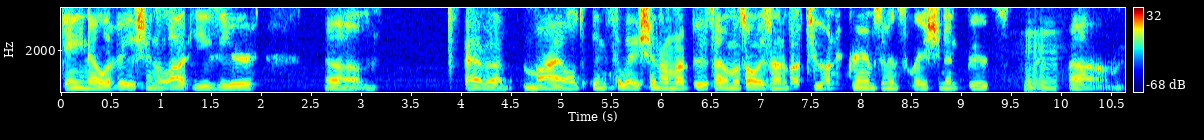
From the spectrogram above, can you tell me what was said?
gain elevation a lot easier. Um, I have a mild insulation on my boots. I almost always run about 200 grams of insulation in boots. Mm-hmm. Um,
